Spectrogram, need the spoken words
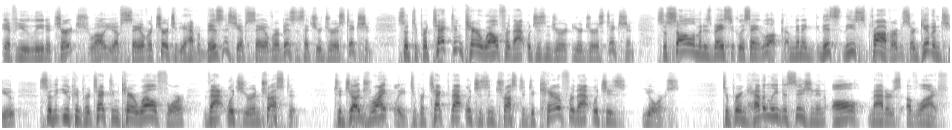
if you lead a church, well, you have say over a church. If you have a business, you have say over a business. That's your jurisdiction. So to protect and care well for that which is in your, your jurisdiction. So Solomon is basically saying, look, I'm going to this these proverbs are given to you so that you can protect and care well for that which you're entrusted. To judge rightly, to protect that which is entrusted, to care for that which is yours. To bring heavenly decision in all matters of life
